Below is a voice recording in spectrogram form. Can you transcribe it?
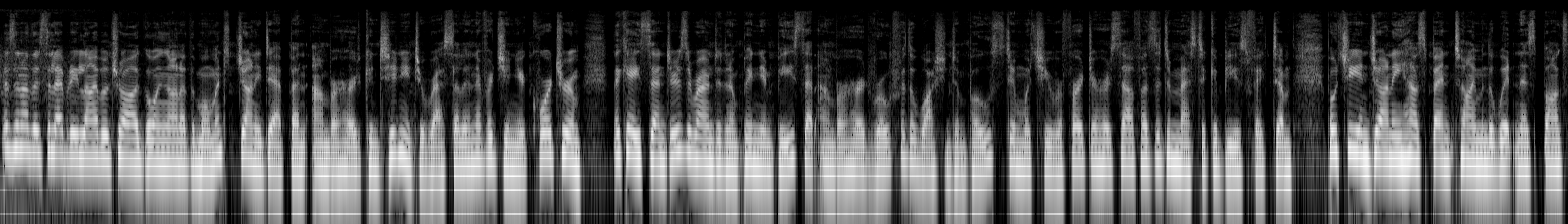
There's another celebrity libel trial going on at the moment. Johnny Depp and Amber Heard continue to wrestle in a Virginia courtroom. The case centres around an opinion piece that Amber Heard wrote for the Washington Post, in which she referred to herself as a domestic abuse victim. Both she and Johnny have spent time in the witness box.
